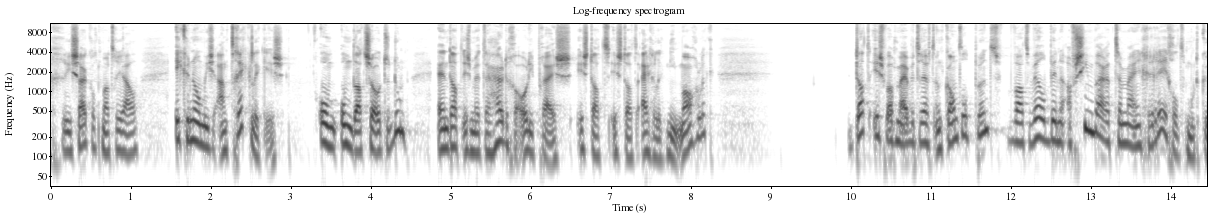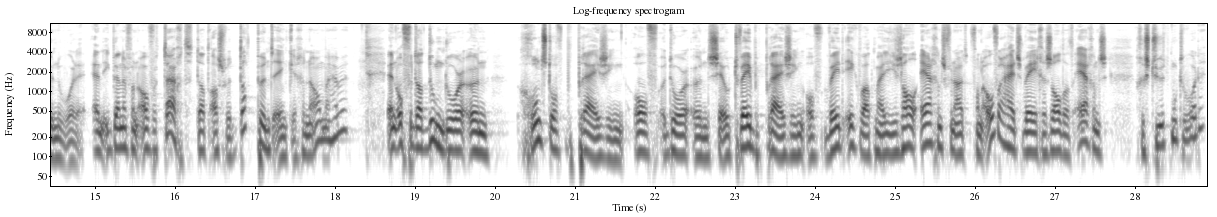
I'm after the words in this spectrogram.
gerecycled materiaal economisch aantrekkelijk is om, om dat zo te doen. En dat is met de huidige olieprijs is dat, is dat eigenlijk niet mogelijk. Dat is wat mij betreft een kantelpunt, wat wel binnen afzienbare termijn geregeld moet kunnen worden. En ik ben ervan overtuigd dat als we dat punt één keer genomen hebben, en of we dat doen door een grondstofbeprijzing of door een CO2-beprijzing of weet ik wat. Maar je zal ergens vanuit van overheidswegen zal dat ergens gestuurd moeten worden.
